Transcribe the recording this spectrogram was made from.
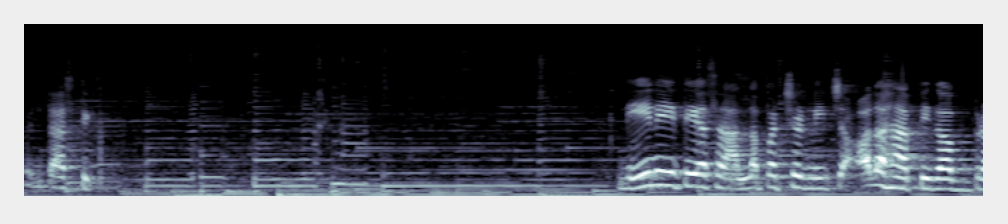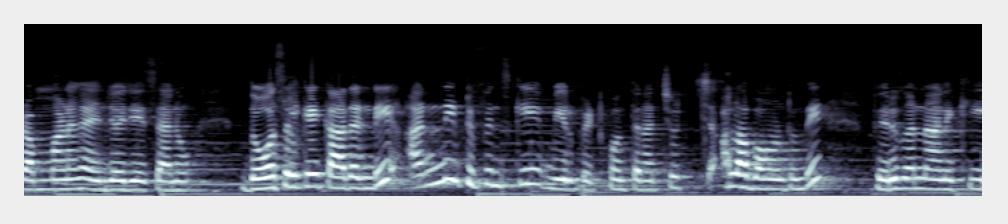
ఫెంటాస్టిక్ నేనైతే అసలు అల్ల పచ్చడిని చాలా హ్యాపీగా బ్రహ్మాండంగా ఎంజాయ్ చేశాను. దోశలకే కాదండి అన్ని టిఫిన్స్కి మీరు పెట్టుకొని తినచ్చు. చాలా బాగుంటుంది. పెరుగన్నానికి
